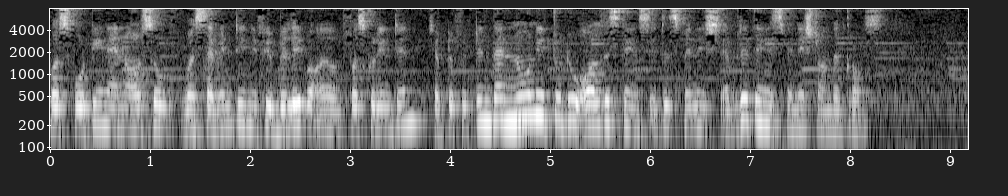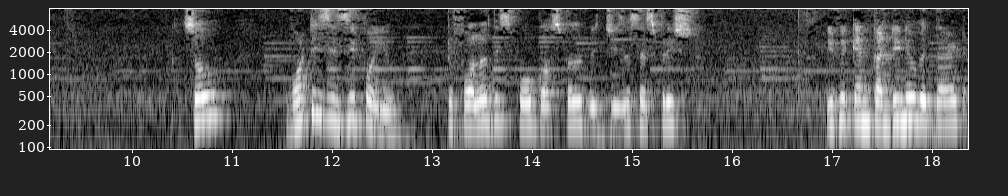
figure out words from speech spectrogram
verse 14 and also verse 17 if you believe uh, first corinthians chapter 15 then no need to do all these things. It is finished. Everything is finished on the cross. So what is easy for you to follow this four gospel which jesus has preached? If we can continue with that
